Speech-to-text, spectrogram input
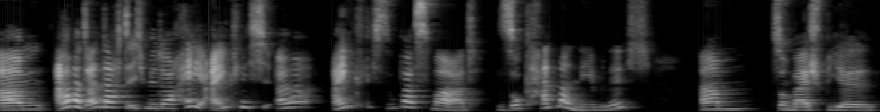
Ähm, aber dann dachte ich mir doch, hey, eigentlich, äh, eigentlich super smart. So kann man nämlich ähm, zum Beispiel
